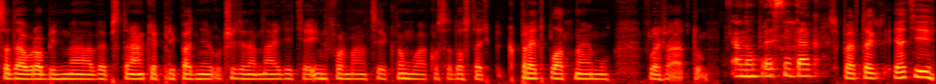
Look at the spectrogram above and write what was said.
sa dá urobiť na web stránke, prípadne určite tam nájdete informácie k tomu, ako sa dostať k predplatnému flash artu. Áno, presne tak. Super, tak ja ti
